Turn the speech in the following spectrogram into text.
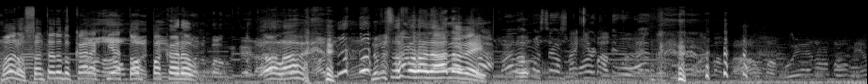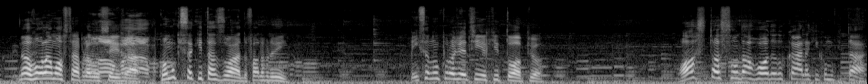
Mano, o Santana do cara aqui é top pra caramba. Olha lá, velho. Não precisa falar nada, velho. mostrar as portas, tem nada. Não, vou lá mostrar pra vocês lá. Como que isso aqui tá zoado? Fala pra mim. Pensa num projetinho aqui top, ó. Ó a situação da roda do cara aqui, como que tá.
